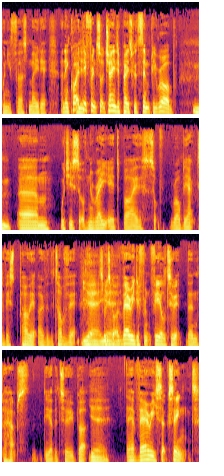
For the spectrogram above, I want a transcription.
when you first made it, and then quite a Yeah. different sort of change of pace with Simply Rob, Mm. um, which is sort of narrated by this sort of Rob, the activist poet, over the top of it. yeah, So yeah. it's got a very different feel to it than perhaps the other two, but yeah, they're very succinct.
